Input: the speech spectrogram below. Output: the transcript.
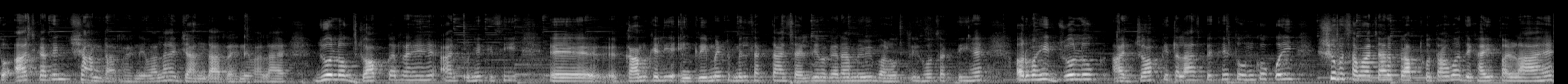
तो आज का दिन शानदार रहने वाला है जानदार रहने वाला है। जो लोग जॉब कर रहे हैं आज उन्हें किसी ए, काम के लिए इंक्रीमेंट मिल सकता है सैलरी वगैरह में भी बढ़ोतरी हो सकती है। और वही जो लोग आज जॉब की तलाश पे थे तो उनको कोई शुभ समाचार प्राप्त होता हुआ दिखाई पड़ रहा है।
